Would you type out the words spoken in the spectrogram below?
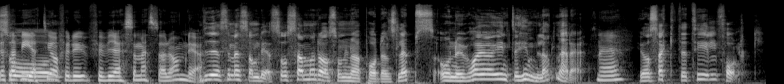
Detta. Så- vet jag, för, du, för vi smsade om det. Vi smsade om det, så samma dag som den här podden släpps. Och nu har jag ju inte hymlat med det. Nej. Jag har sagt det till folk.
